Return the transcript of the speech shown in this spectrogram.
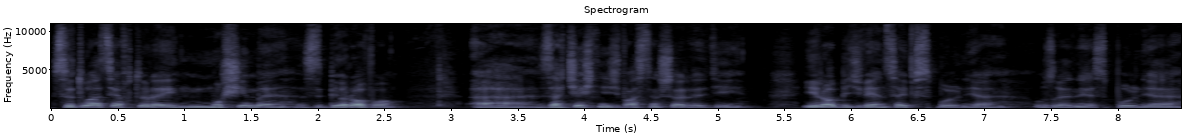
sytuacja, w której musimy zbiorowo e, zacieśnić własne szeregi i robić więcej wspólnie, uwzględniać wspólnie,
